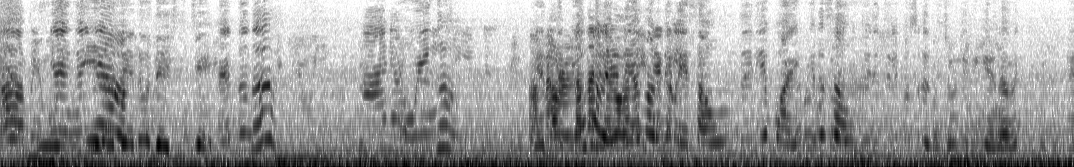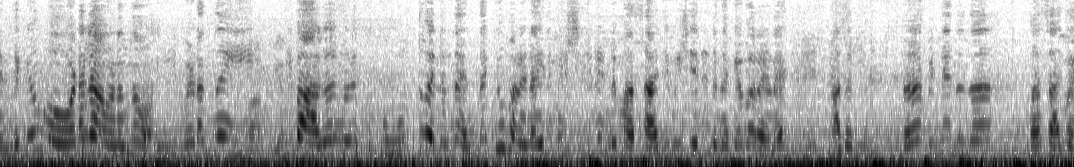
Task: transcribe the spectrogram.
ആ പിന്നെ എങ്ങനെയാ? എന്തത്? യൂയിങ്ങോ? പറഞ്ഞില്ലേ? സൗന്ദര്യം ഭയങ്കര സൗന്ദര്യത്തിൽ ഇപ്പൊ ശ്രദ്ധിച്ചോണ്ടിരിക്കുകയാണ് അവൻ. എന്തൊക്കെയോ മോഡലാവണമെന്നോ ഇവിടെന്ന് ഈ ഈ ഭാഗങ്ങൾ കൂർത്തു വരുന്ന എന്തൊക്കെയോ പറയണേ. അതിന് മെഷീൻ ഉണ്ട് മസാജ് മെഷീൻ ഉണ്ട് എന്നൊക്കെ പറയണേ. അത് ആ പിന്നെ എന്താ മസാജ്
